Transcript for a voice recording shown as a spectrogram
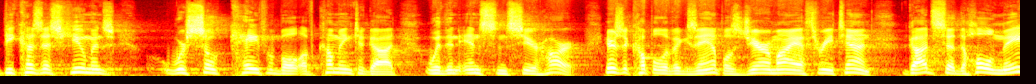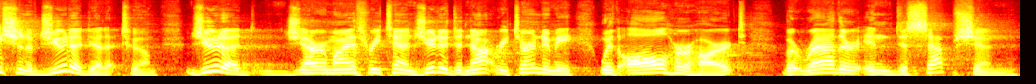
Because as humans, we're so capable of coming to God with an insincere heart. Here's a couple of examples. Jeremiah 3:10. God said the whole nation of Judah did it to him. Judah, Jeremiah 3:10, Judah did not return to me with all her heart, but rather in deception.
